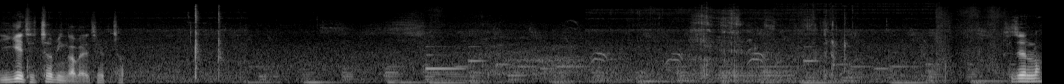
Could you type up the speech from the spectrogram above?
이게 제첩인가 봐요, 제첩. 치젤러?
